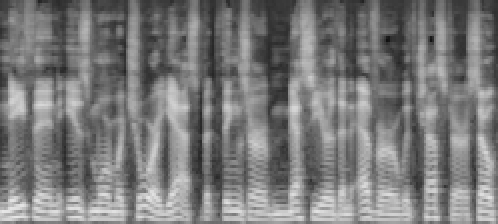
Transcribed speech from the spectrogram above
Nathan is more mature yes but things are messier than ever with chester. So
